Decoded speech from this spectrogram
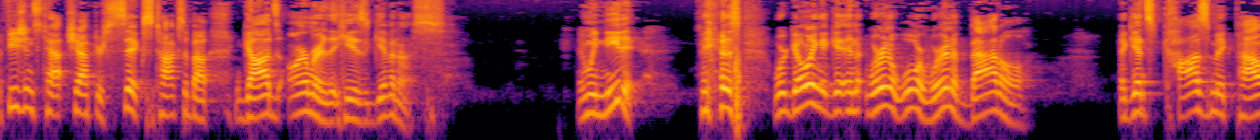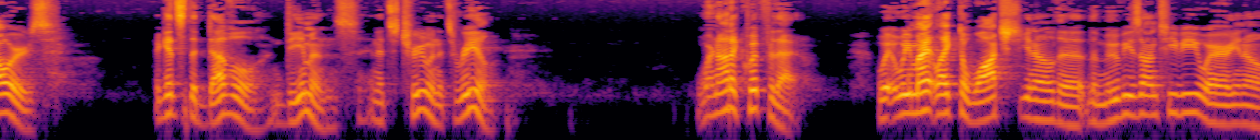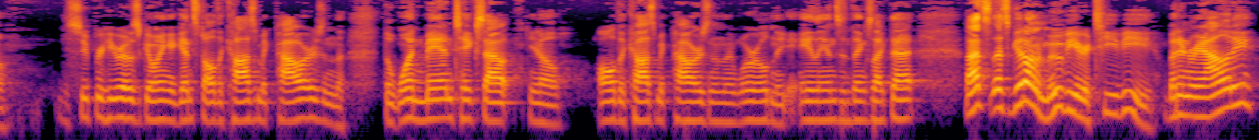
Ephesians chapter 6 talks about God's armor that He has given us. And we need it because we're going again, we're in a war, we're in a battle against cosmic powers, against the devil, and demons, and it's true and it's real. We're not equipped for that. We, we might like to watch, you know, the, the movies on TV where, you know, the superheroes going against all the cosmic powers, and the, the one man takes out, you know, all the cosmic powers in the world and the aliens and things like that. That's, that's good on a movie or a TV, but in reality,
